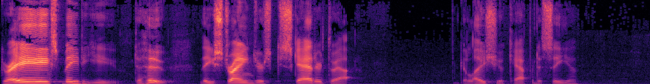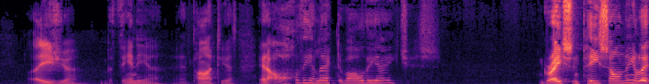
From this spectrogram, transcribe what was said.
Grace be to you. To who? These strangers scattered throughout Galatia, Cappadocia, Asia, Bithynia, and Pontus and all the elect of all the ages. Grace and peace on them.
